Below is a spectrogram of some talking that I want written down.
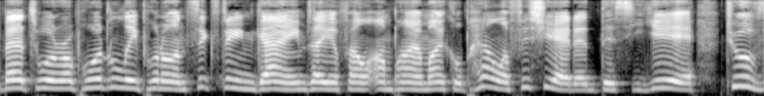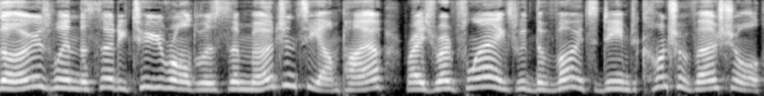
Bets were reportedly put on 16 games AFL umpire Michael Pell officiated this year. Two of those when the 32 year old was the emergency umpire, raised red flags with the votes deemed controversial.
